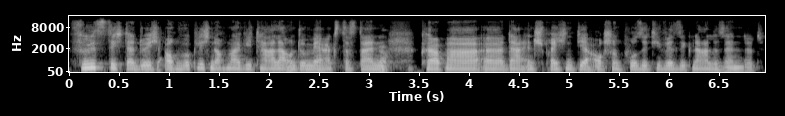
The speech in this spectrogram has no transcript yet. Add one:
fühlst dich dadurch auch wirklich nochmal vitaler und du merkst, dass dein ja. Körper äh, da entsprechend dir auch schon positive Signale sendet.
